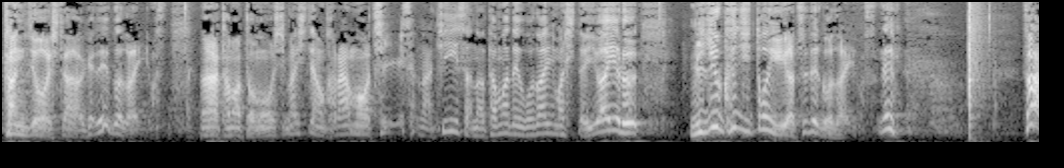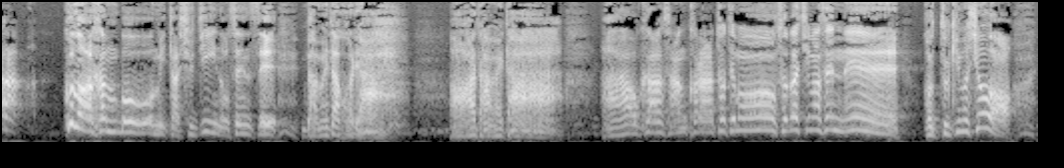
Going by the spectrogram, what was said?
誕生したわけでございます。あ玉と申しましてもこれはもう小さな小さな玉でございましていわゆる未熟児というやつでございますね。さあこの赤ん坊を見た主治医の先生「ダメだこりゃああダメだああお母さんこれはとても育ちませんねほっときましょう」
